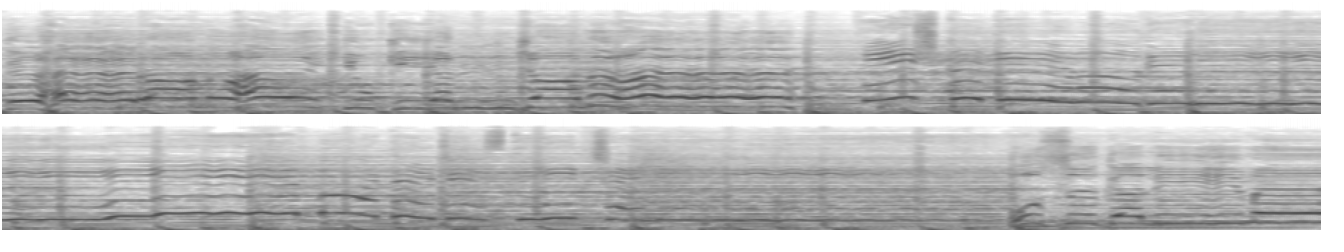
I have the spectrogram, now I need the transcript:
लोग हैरान है क्योंकि अनजान है। इश्क की वो गली बात जिसकी चली। उस गली में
